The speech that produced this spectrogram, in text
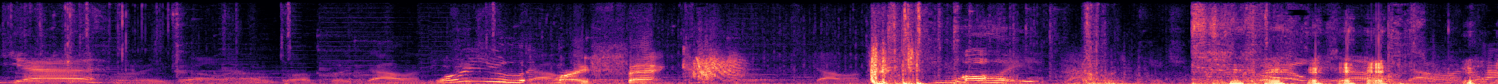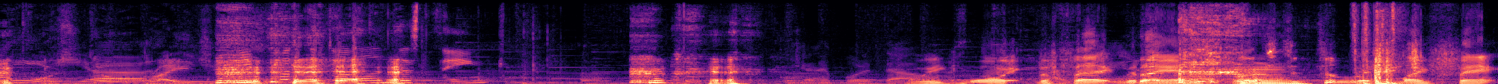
yeah. There we go. Now we're gonna put a dial in the Why don't kitchen, you lick dial my in the fat kitchen, Dial in the kitchen. Whoa. Wait, dial in the kitchen. Dial on top of the, uh, put the doll in the sink? Can I put it down? We're ignoring the fact that I am supposed to lick my fat.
